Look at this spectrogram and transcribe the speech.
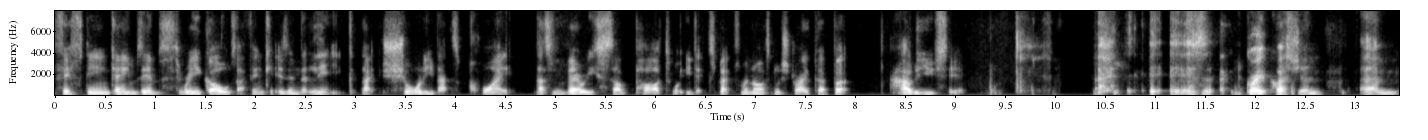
15 games in, three goals, I think it is in the league. Like, surely that's quite, that's very subpar to what you'd expect from an Arsenal striker. But how do you see it? It's a great question. Um,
